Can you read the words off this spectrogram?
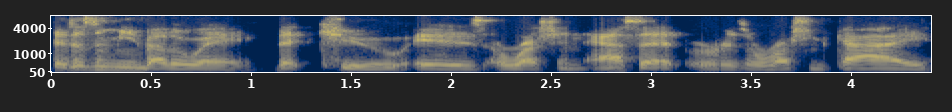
That doesn't mean, by the way, that Q is a Russian asset or is a Russian guy.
